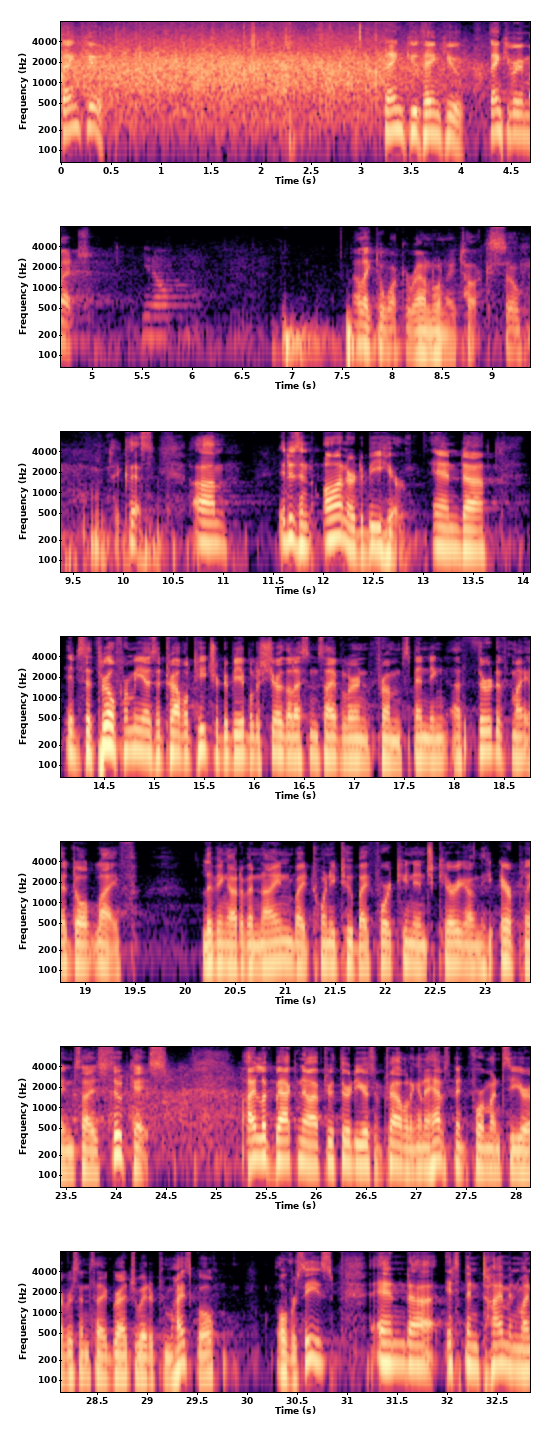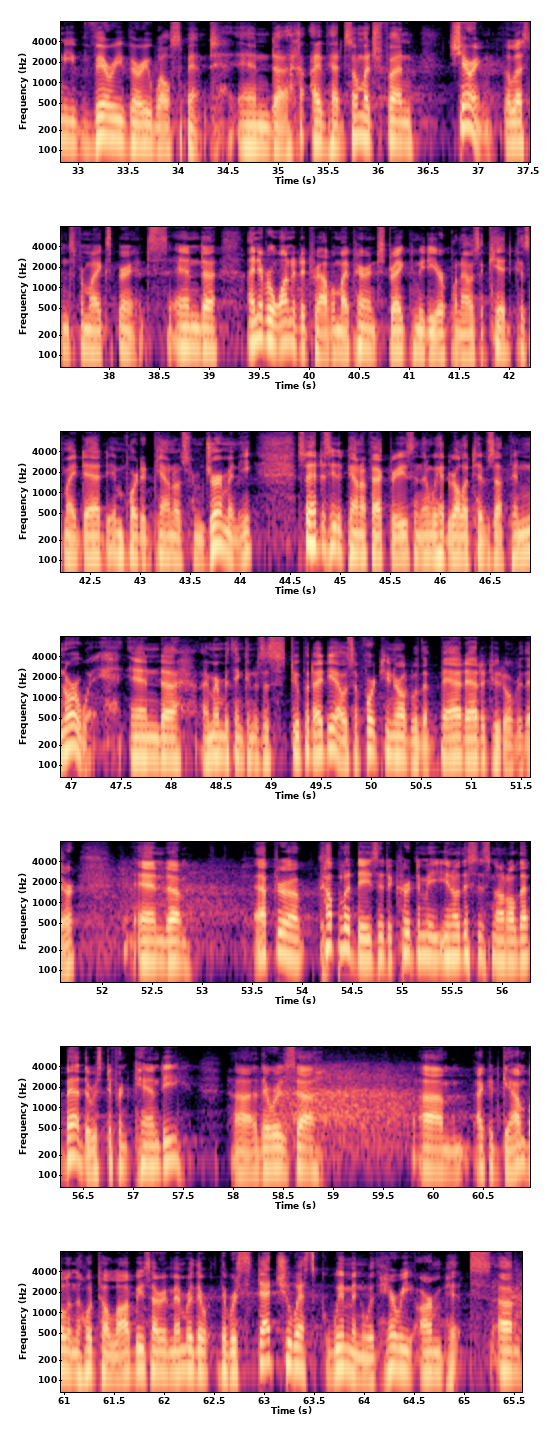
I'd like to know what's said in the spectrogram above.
Thank you. Thank you, thank you. Thank you very much. You know, I like to walk around when I talk, so I'm going to take this. Um, it is an honor to be here, and uh, it's a thrill for me as a travel teacher to be able to share the lessons I've learned from spending a third of my adult life living out of a 9 by 22 by 14 inch carry on the airplane sized suitcase. I look back now after 30 years of traveling, and I have spent four months a year ever since I graduated from high school overseas. And uh, it's been time and money very, very well spent. And uh, I've had so much fun sharing the lessons from my experience. And uh, I never wanted to travel. My parents dragged me to Europe when I was a kid because my dad imported pianos from Germany. So I had to see the piano factories, and then we had relatives up in Norway. And uh, I remember thinking it was a stupid idea. I was a 14 year old with a bad attitude over there. And um, after a couple of days, it occurred to me, you know, this is not all that bad. There was different candy. Uh, there was uh, um, I could gamble in the hotel lobbies. I remember there, there were statuesque women with hairy armpits. Um,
